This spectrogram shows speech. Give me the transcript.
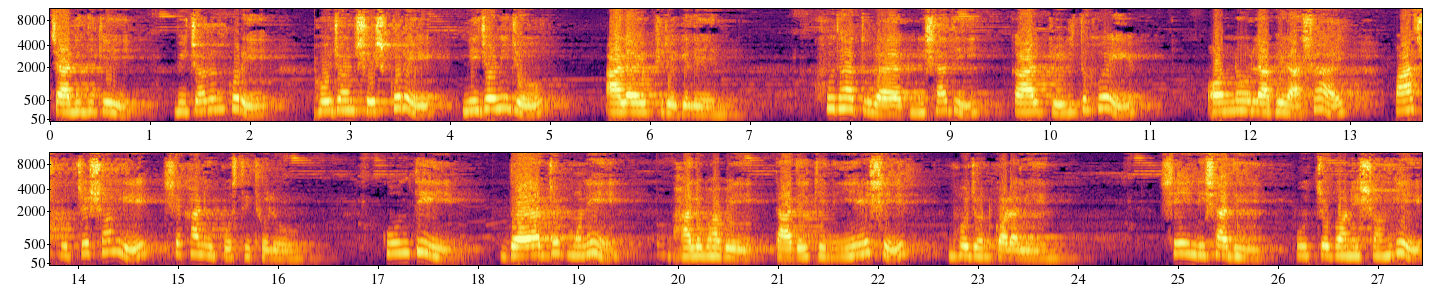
চারিদিকে বিচরণ করে ভোজন শেষ করে নিজ নিজ আলয়ে ফিরে গেলেন। ক্ষুধা তুরা এক নিষাদি কাল প্রেরিত হয়ে অন্ন লাভের আশায় পাঁচ পুত্রের সঙ্গে সেখানে উপস্থিত হল। কুন্তি দয়ার্য মনে ভালোভাবে তাদেরকে নিয়ে এসে ভোজন করালেন। সেই নিষাদি পুত্রগণের সঙ্গে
